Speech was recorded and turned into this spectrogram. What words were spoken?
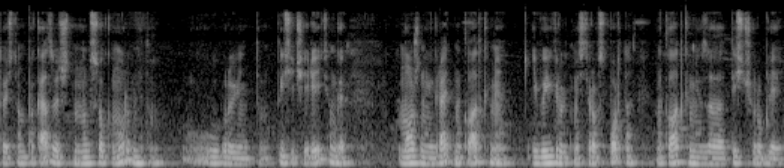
То есть он показывает, что на высоком уровне, там, уровень там, тысячи рейтинга, можно играть накладками и выигрывать мастеров спорта накладками за тысячу рублей.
